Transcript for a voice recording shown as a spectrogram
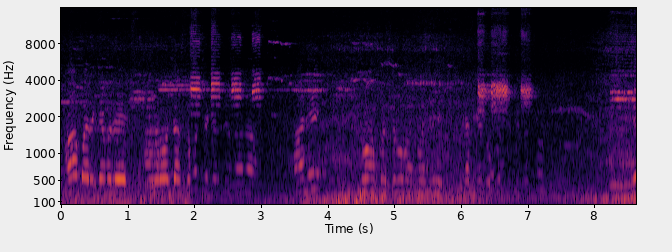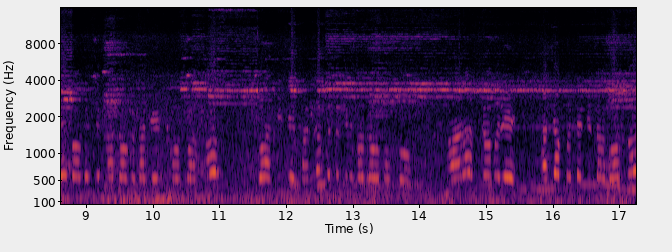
महापालिकेमध्ये सर्वात जास्त मत करण्यात आला आणि तो आपण सर्व बांधवांनी त्या ठिकाणी उपस्थित असतो एक पाच ऑगस्ट जयंती महोत्सव असतो तो अतिशय चांगल्या पद्धतीने साजरा होत असतो महाराष्ट्रामध्ये अशा पद्धतीचा महोत्सव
